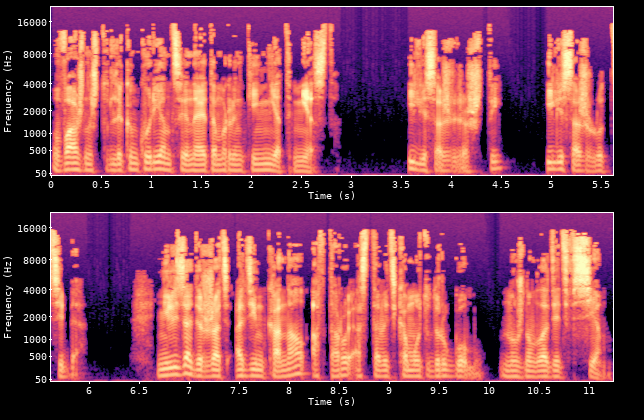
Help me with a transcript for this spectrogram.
Важно, что для конкуренции на этом рынке нет места. Или сожрешь ты, или сожрут тебя. Нельзя держать один канал, а второй оставить кому-то другому. Нужно владеть всем.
